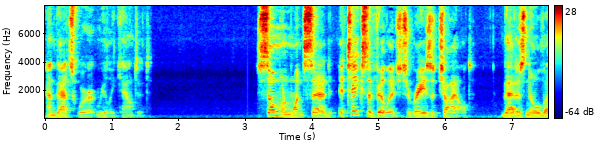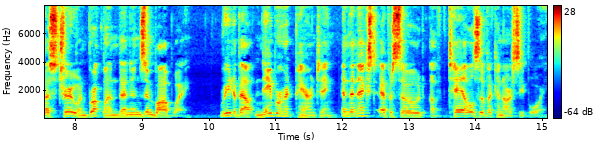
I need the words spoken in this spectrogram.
and that's where it really counted. Someone once said, It takes a village to raise a child. That is no less true in Brooklyn than in Zimbabwe. Read about neighborhood parenting in the next episode of Tales of a Canarsie Boy.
